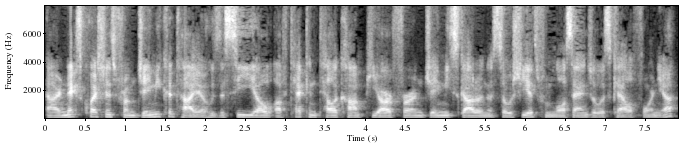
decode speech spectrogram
our next question is from Jamie Kataya, who's the CEO of tech and telecom PR firm Jamie Scott and Associates from Los Angeles, California.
